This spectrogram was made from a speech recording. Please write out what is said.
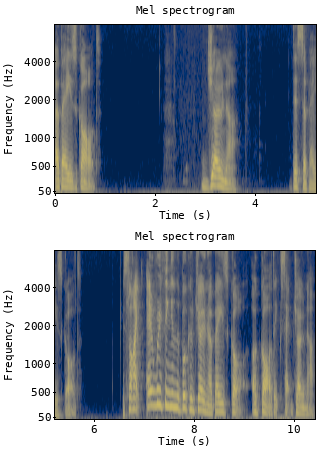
obeys God. Jonah disobeys God. It's like everything in the book of Jonah obeys God, a God except Jonah.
